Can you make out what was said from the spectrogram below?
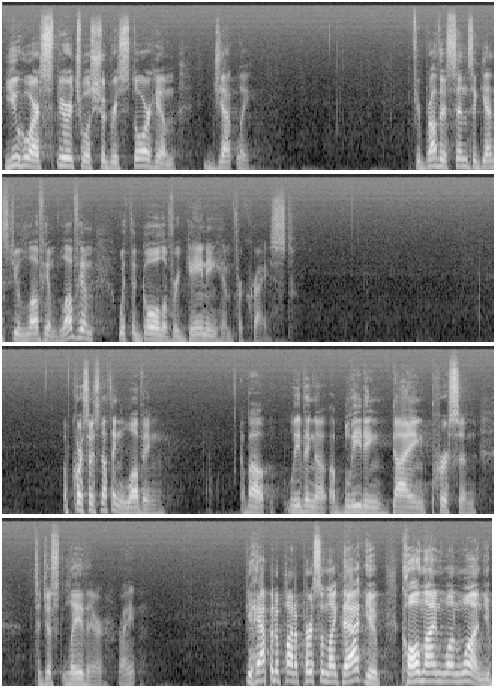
you who are spiritual should restore him gently your brother sins against you, love him. Love him with the goal of regaining him for Christ. Of course, there's nothing loving about leaving a, a, bleeding, dying person to just lay there, right? If you happen upon a person like that, you call 911, you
